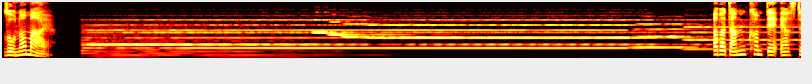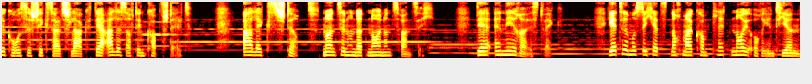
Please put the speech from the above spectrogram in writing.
so normal. Aber dann kommt der erste große Schicksalsschlag, der alles auf den Kopf stellt. Alex stirbt 1929. Der Ernährer ist weg. Jette muss sich jetzt nochmal komplett neu orientieren,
